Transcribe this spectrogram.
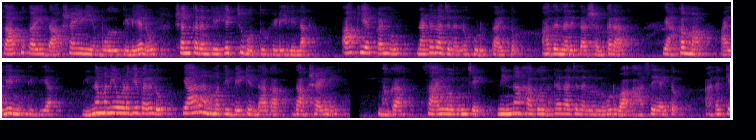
ಸಾಕು ತಾಯಿ ದಾಕ್ಷಾಯಿಣಿ ಎಂಬುದು ತಿಳಿಯಲು ಶಂಕರನಿಗೆ ಹೆಚ್ಚು ಹೊತ್ತು ಹಿಡಿಯಲಿಲ್ಲ. ಆಕೆಯ ಕಣ್ಣು ನಟರಾಜನನ್ನು ಹುಡುಕ್ತಾ ಇತ್ತು ಅದನ್ನರಿತ ಶಂಕರ, ಯಾಕಮ್ಮ ಅಲ್ಲೇ ನಿಂತಿದ್ದೀಯ? ನಿನ್ನ ಮನೆಯೊಳಗೆ ಬರಲು ಯಾರ ಅನುಮತಿ ಬೇಕೆಂದಾಗ ದಾಕ್ಷಾಯಿಣಿ, ಮಗ, ಸಾಯುವ ಮುಂಚೆ ನಿನ್ನ ಹಾಗೂ ನಟರಾಜನನ್ನು ನೋಡುವ ಆಸೆಯಾಯಿತು. ಅದಕ್ಕೆ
